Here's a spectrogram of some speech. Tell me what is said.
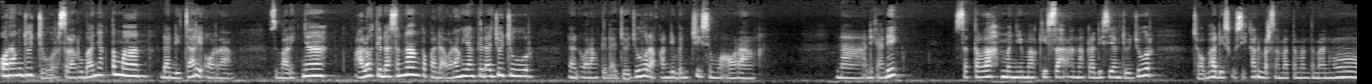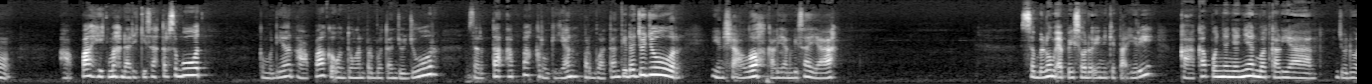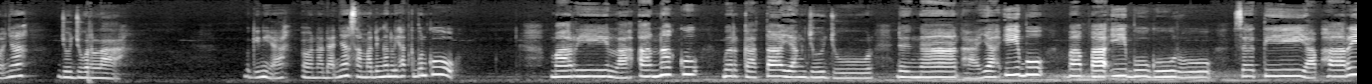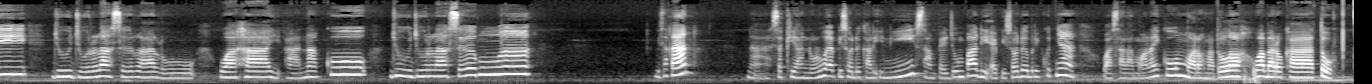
Orang jujur selalu banyak teman dan dicari orang. Sebaliknya, Allah tidak senang kepada orang yang tidak jujur, dan orang tidak jujur akan dibenci semua orang. Nah, adik-adik, setelah menyimak kisah anak gadis yang jujur, coba diskusikan bersama teman-temanmu. Apa hikmah dari kisah tersebut? Kemudian, apa keuntungan perbuatan jujur, serta apa kerugian perbuatan tidak jujur? Insya Allah, kalian bisa ya. Sebelum episode ini kita akhiri, kakak punya nyanyian buat kalian. Judulnya Jujurlah. Begini ya, e, nadanya sama dengan lihat kebunku. Marilah anakku berkata yang jujur dengan ayah ibu, bapak ibu guru. Setiap hari jujurlah selalu Wahai anakku, jujurlah semua. Bisa kan? Nah, sekian dulu episode kali ini. Sampai jumpa di episode berikutnya. Wassalamualaikum warahmatullahi wabarakatuh.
